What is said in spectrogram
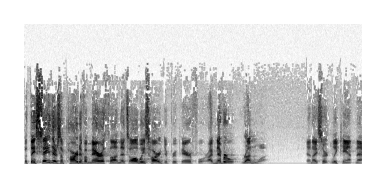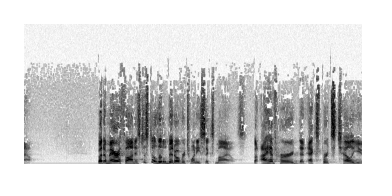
But they say there's a part of a marathon that's always hard to prepare for. I've never run one, and I certainly can't now. But a marathon is just a little bit over 26 miles. But I have heard that experts tell you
